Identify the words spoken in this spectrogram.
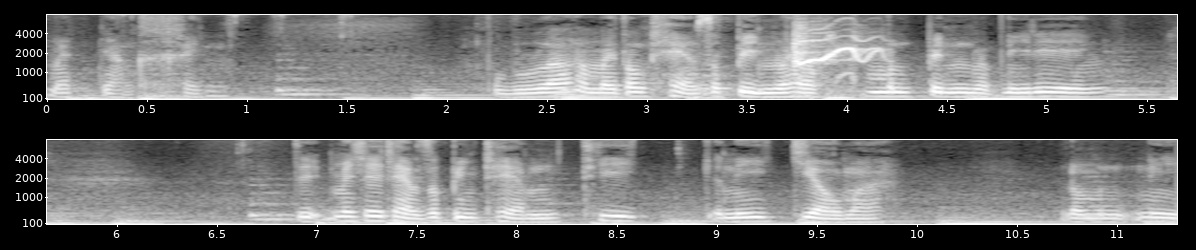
แม็กอย่างแข็ง ผมรู้แล้วทำไมต้องแถมสปริงมาครับ มันเป็นแบบนี้ได้เอง ไม่ใช่แถมสปริงแถมที่อันนี้เกี่ยวมา แล้วมันนี่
